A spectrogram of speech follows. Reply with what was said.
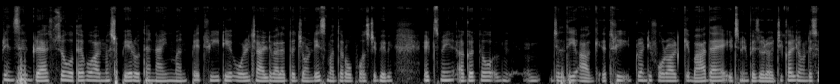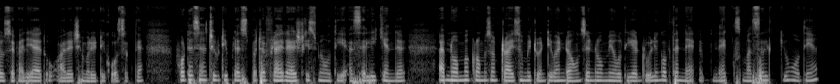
प्रिंसर ग्रेफ जो होता है वो ऑलमोस्ट पेयर होता है नाइन मंथ पे थ्री डे ओल्ड चाइल्ड वाला तो jaundice mother O positive baby it's mean अगर तो जल्दी आ गया थ्री ट्वेंटी फोर आवर के बाद आया इट्स मीन फिजोलॉजिकल जॉन्डिस उससे पहले आया तो आर एच हेमोलिटिक हो सकता है. Photo sensitivity plus butterfly rash किसमें होती है एस के अंदर. अब normal chromosome trisomy twenty one Down syndrome में होती है. Drooling of the next muscle क्यों होते हैं?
